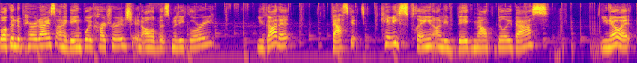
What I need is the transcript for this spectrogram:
Welcome to Paradise on a Game Boy cartridge in all of its MIDI glory? You got it. Basket case playing on a big mouth Billy Bass? You know it.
